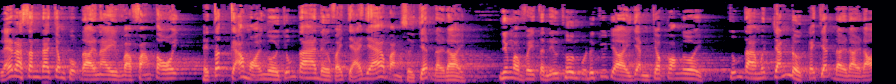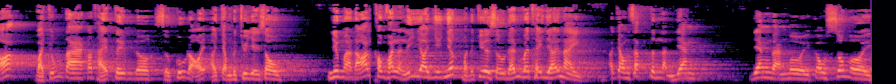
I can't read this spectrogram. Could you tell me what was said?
Lẽ ra sanh ra trong cuộc đời này và phạm tội thì tất cả mọi người chúng ta đều phải trả giá bằng sự chết đời đời. Nhưng mà vì tình yêu thương của Đức Chúa Trời dành cho con người, chúng ta mới tránh được cái chết đời đời đó và chúng ta có thể tìm được sự cứu rỗi ở trong Đức Chúa Giêsu nhưng mà đó không phải là lý do duy nhất mà Đức Chúa Giêsu đến với thế giới này. Ở trong sách Tin lành Giăng Giăng đoạn 10 câu số 10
